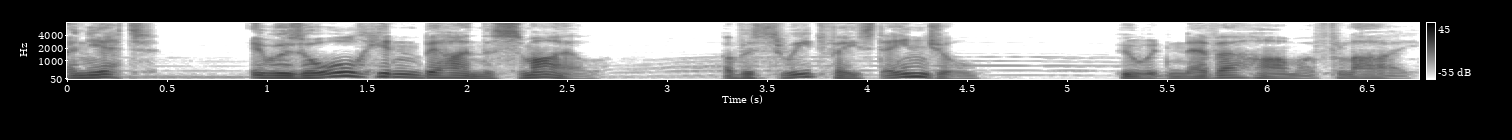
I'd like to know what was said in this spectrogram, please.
And yet, it was all hidden behind the smile of a sweet faced angel who would never harm a fly.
